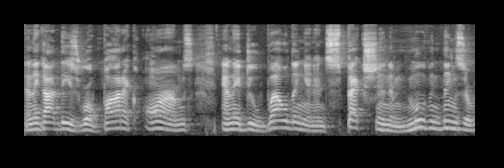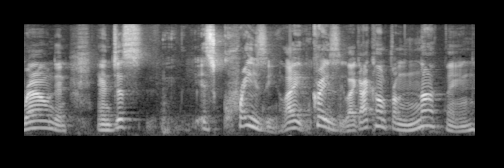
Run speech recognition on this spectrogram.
And they got these robotic arms and they do welding and inspection and moving things around and, and just, it's crazy, like crazy. Like I come from nothing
